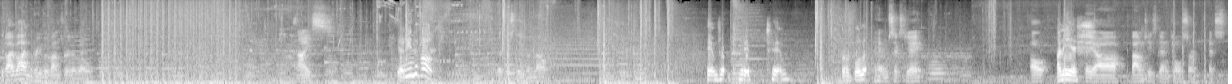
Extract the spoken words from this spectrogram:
The guy behind the reboot van's really low. Nice. Are we in the vault? They're just leaving now. Hit him, to, hit, hit him. For a bullet. Hit him 68. Oh, I need a the sh- uh, bounty's getting closer. It's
